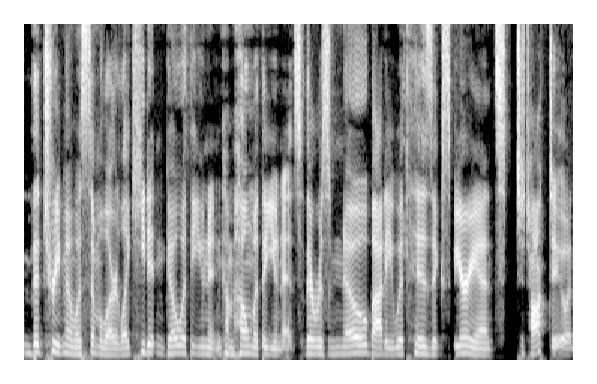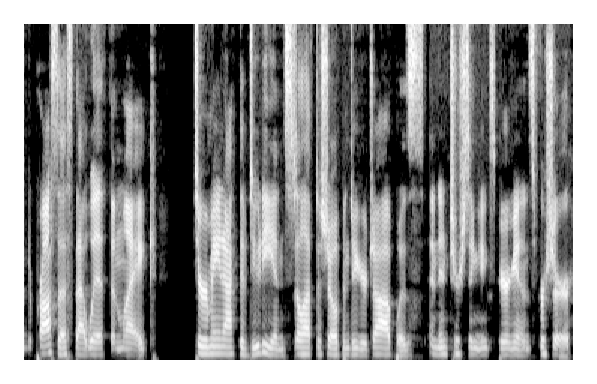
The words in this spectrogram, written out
The treatment was similar. Like he didn't go with a unit and come home with a unit. So there was nobody with his experience to talk to and to process that with. And like to remain active duty and still have to show up and do your job was an interesting experience for sure.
